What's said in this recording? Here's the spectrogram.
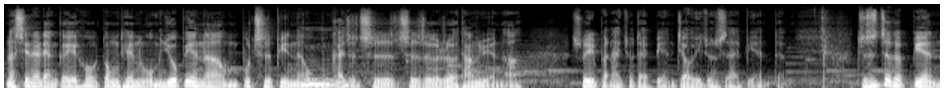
那现在两个月后冬天我们又变了，我们不吃冰了，我们开始吃吃这个热汤圆啊。所以本来就在变，教育就是在变的。只是这个变，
